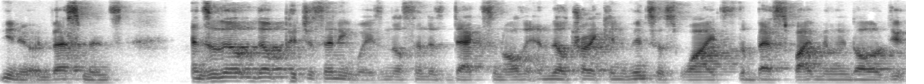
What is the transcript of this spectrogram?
you know investments and so they'll they'll pitch us anyways, and they'll send us decks and all that, and they'll try to convince us why it's the best five million dollar deal.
